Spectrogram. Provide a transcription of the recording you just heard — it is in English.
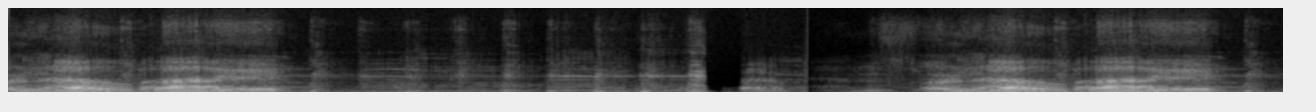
for nobody. Pens for nobody.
